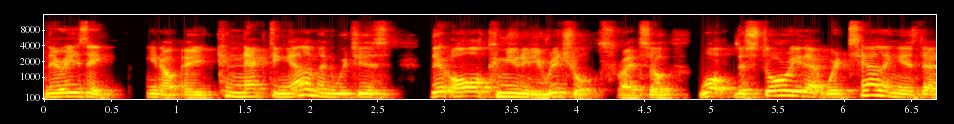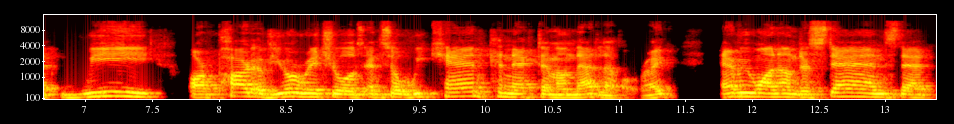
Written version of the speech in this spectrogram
there is a you know a connecting element which is they're all community rituals right? So what the story that we're telling is that we are part of your rituals and so we can connect them on that level right? Everyone understands that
